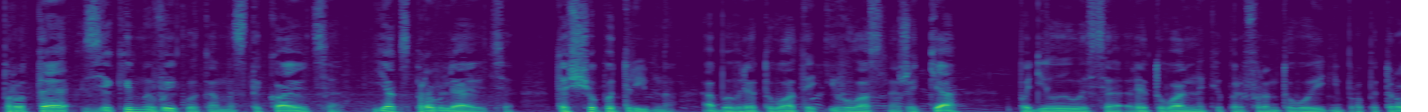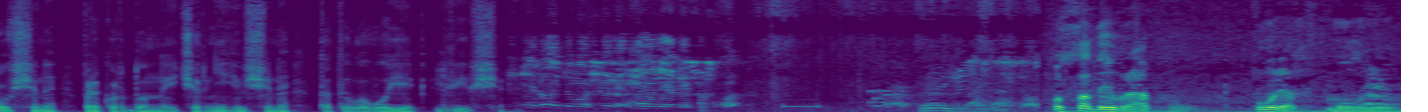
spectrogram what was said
Про те, з якими викликами стикаються, як справляються та що потрібно, аби врятувати і власне життя, поділилися рятувальники прифронтової Дніпропетровщини, прикордонної Чернігівщини та тилової Львівщини. Посадив реп. Поряд молнію.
